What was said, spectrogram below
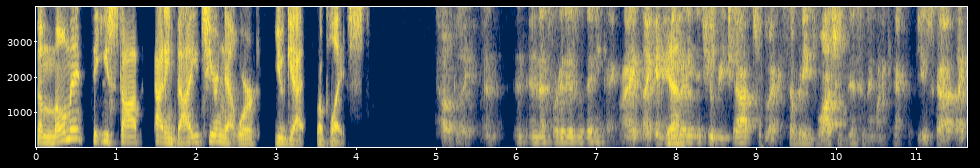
the moment that you stop adding value to your network, you get replaced. Totally. And, and that's what it is with anything, right? Like anybody yeah. that you reach out to, like if somebody's watching this and they want to connect with you, Scott, like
